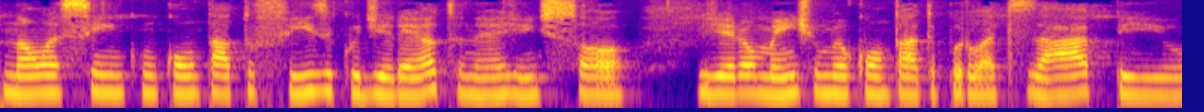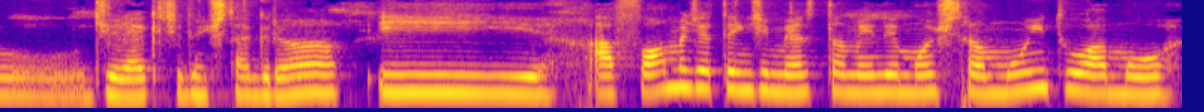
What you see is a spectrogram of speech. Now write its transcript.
não assim com contato físico direto, né? A gente só geralmente o meu contato é por WhatsApp, o direct do Instagram, e a forma de atendimento também demonstra muito o amor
